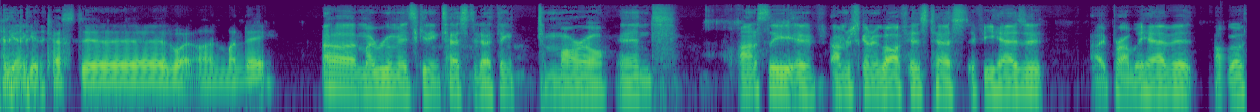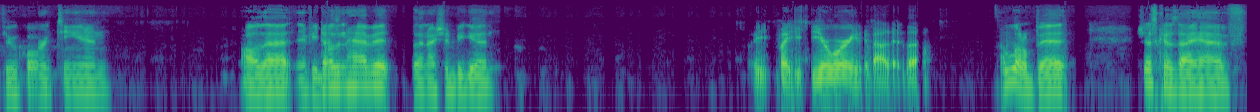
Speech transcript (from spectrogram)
You're gonna get tested what on Monday? Uh, my roommate's getting tested. I think tomorrow, and honestly, if I'm just gonna go off his test, if he has it, I probably have it. I'll go through quarantine and all that. And if he doesn't have it, then I should be good. But you're worried about it though. A little bit, just because I have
